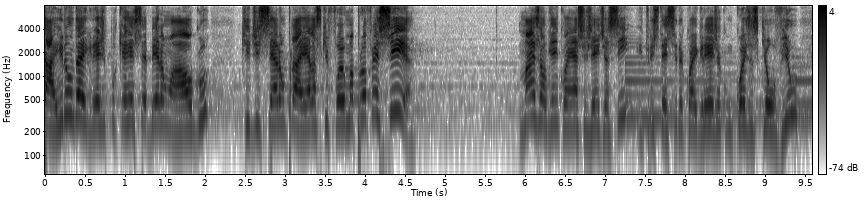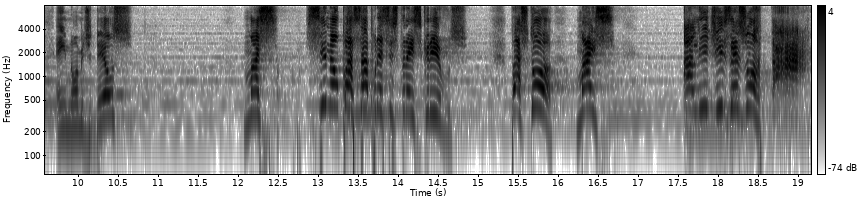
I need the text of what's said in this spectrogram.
saíram da igreja porque receberam algo que disseram para elas que foi uma profecia. Mais alguém conhece gente assim, entristecida com a igreja, com coisas que ouviu em nome de Deus? Mas se não passar por esses três crivos, pastor, mas Ali diz exortar.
